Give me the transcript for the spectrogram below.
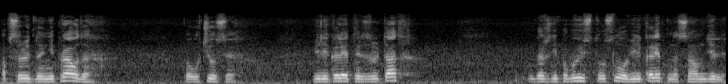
абсолютно неправда. Получился великолепный результат. Даже не побоюсь этого слова, великолепный на самом деле.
